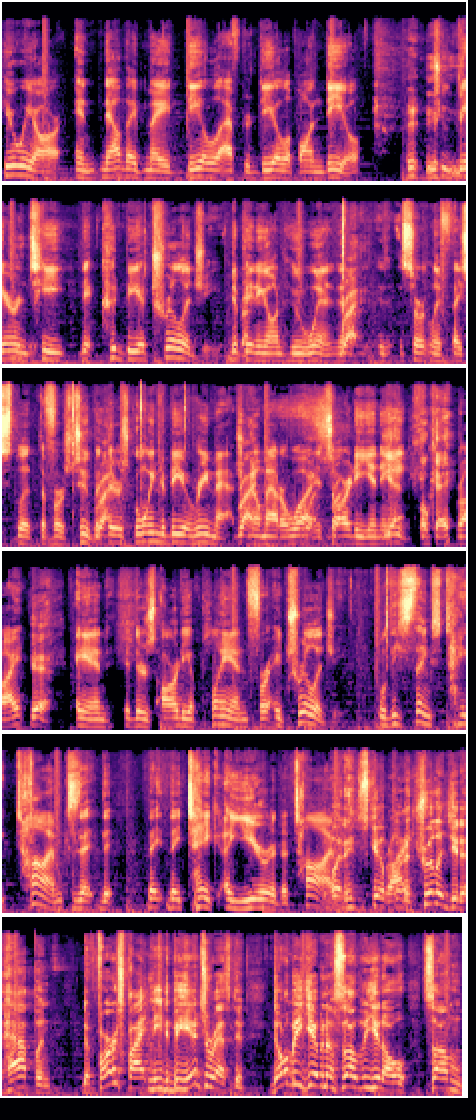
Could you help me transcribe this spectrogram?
here we are, and now they've made deal after deal upon deal to guarantee that could be a trilogy, depending right. on who wins. Right. Certainly, if they split the first two, but right. there's going to be a rematch right. no matter what. It's already in yeah. ink. Okay. Right. Yeah. And there's already a plan for a trilogy. Well, these things take time because they, they, they, take a year at a time. But it's right? for the trilogy to happen the first fight need to be interesting. Don't be giving us some, you know, some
